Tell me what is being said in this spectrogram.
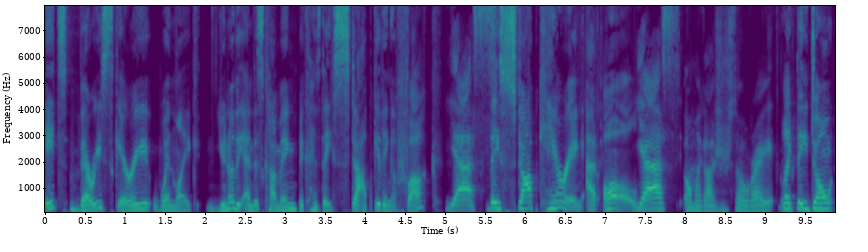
It's very scary when like you know the end is coming because they stop giving a fuck. Yes. They stop caring at all. yes. Oh my gosh, you're so right. Like they don't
